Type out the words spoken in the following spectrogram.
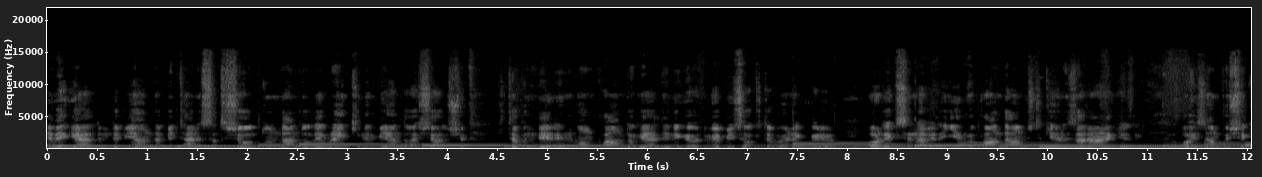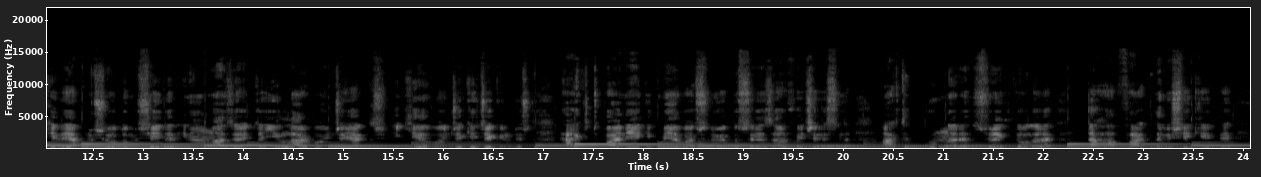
eve geldiğimde bir anda bir tane satış olduğundan dolayı rankinin bir anda aşağı düşüp kitabın değerinin 10 pound'a geldiğini gördüm ve biz o kitabı örnek veriyorum. Oradaki senaryoda 20 pound'a almıştık yani zarara girdik. O yüzden bu şekilde yapmış olduğumuz şeyler inanılmaz derecede yıllar boyunca yaklaşık 2 yıl boyunca gece gündüz her kütüphaneye gitmeye başladım ve bu süre zarfı içerisinde artık bunları sürekli olarak daha farklı bir şekilde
